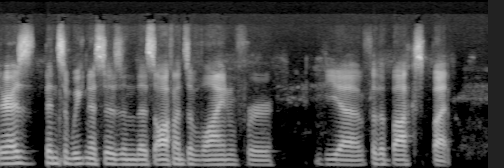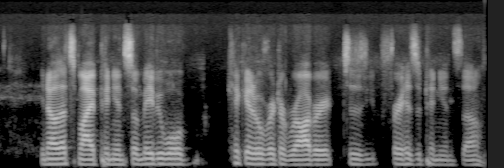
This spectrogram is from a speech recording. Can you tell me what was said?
there has been some weaknesses in this offensive line for the uh, for the Bucs, but you know that's my opinion. So maybe we'll kick it over to Robert to for his opinions, though.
